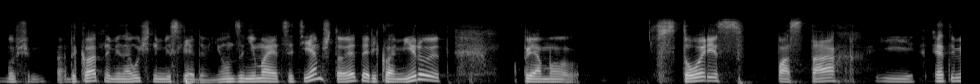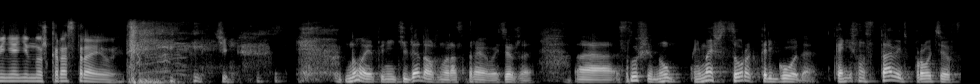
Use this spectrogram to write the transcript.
в общем, адекватными научными исследованиями. Он занимается тем, что это рекламирует прямо в сторис, постах, и это меня немножко расстраивает. Но это не тебя должно расстраивать уже. А, слушай, ну, понимаешь, 43 года. Конечно, ставить против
